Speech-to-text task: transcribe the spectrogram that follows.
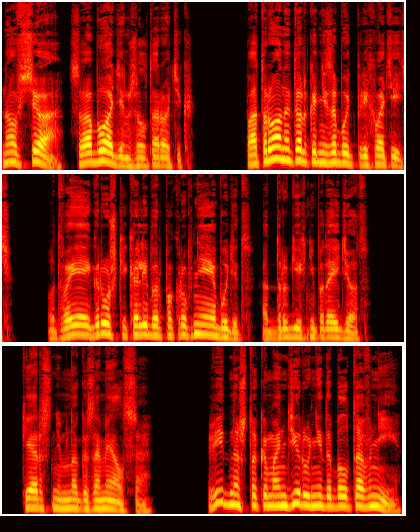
«Ну все, свободен, желторотик. Патроны только не забудь прихватить. У твоей игрушки калибр покрупнее будет, от других не подойдет». Керс немного замялся. Видно, что командиру не до болтовни,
